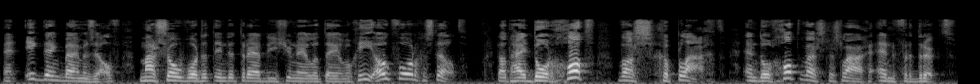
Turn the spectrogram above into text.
En ik denk bij mezelf, maar zo wordt het in de traditionele theologie ook voorgesteld dat hij door God was geplaagd en door God was geslagen en verdrukt.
